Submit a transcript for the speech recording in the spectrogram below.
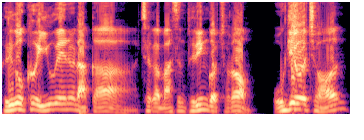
그리고 그 이후에는 아까 제가 말씀드린 것처럼 5개월 전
